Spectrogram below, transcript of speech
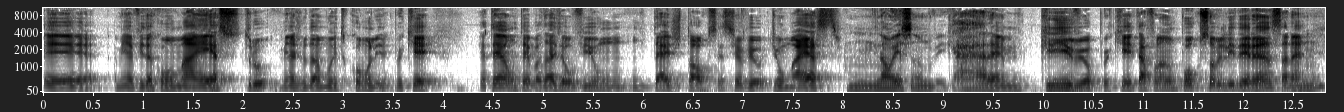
é, a minha vida como maestro me ajuda muito como líder. Porque até um tempo atrás eu vi um, um TED Talk, não sei se você já viu, de um maestro. Hum, não, esse eu não vi. Cara, é incrível, porque ele tá falando um pouco sobre liderança, né?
